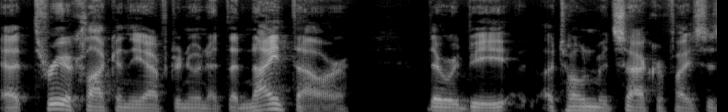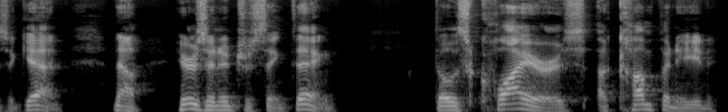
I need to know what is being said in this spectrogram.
at three o'clock in the afternoon at the ninth hour, there would be atonement sacrifices again. Now, here's an interesting thing those choirs accompanied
